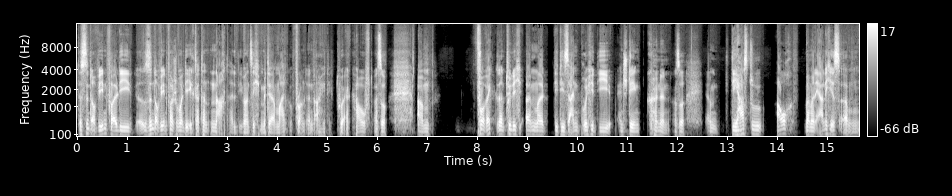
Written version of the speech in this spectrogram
Das sind auf jeden Fall die, sind auf jeden Fall schon mal die eklatanten Nachteile, die man sich mit der Micro-Frontend-Architektur erkauft. Also ähm, vorweg natürlich einmal die Designbrüche, die entstehen können. Also ähm, die hast du auch, wenn man ehrlich ist, ähm,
